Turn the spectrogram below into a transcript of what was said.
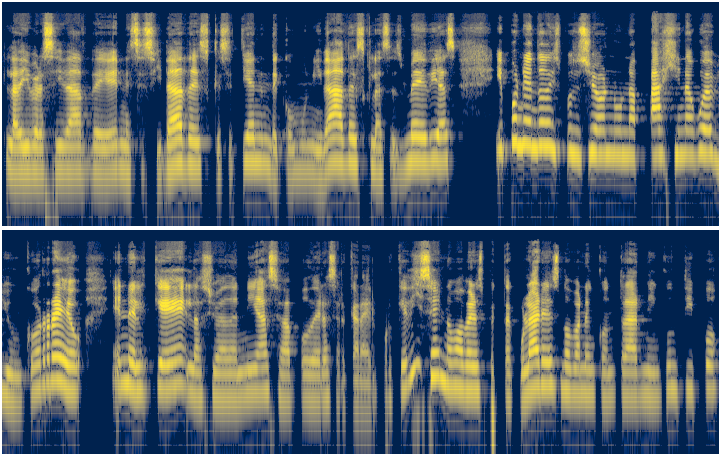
la diversidad de necesidades que se tienen de comunidades, clases medias, y poniendo a disposición una página web y un correo en el que la ciudadanía se va a poder acercar a él, porque dice, no va a haber espectaculares, no van a encontrar ningún tipo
